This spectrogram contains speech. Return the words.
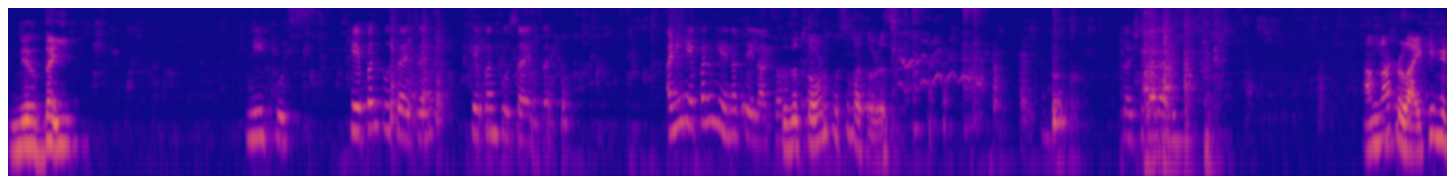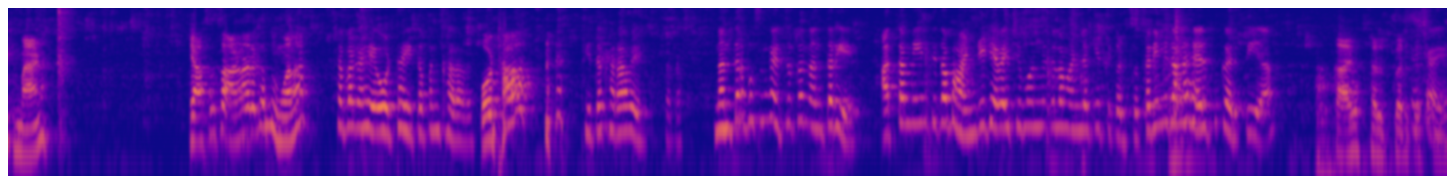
निर्दयी. नीट पुस. हे पण पुसायचंय. हे पण पुसायचंय. आणि हे पण घे ना तेलाचं. तुझं तोंड पुसू का थोडस? कशी काय? I am not liking it man हे असं चालणार का तुम्हाला? हे बघा हे ओठा इथं पण खराब आहे. ओठा? तिथं खराब आहे. सगळं नंतर पुसून घ्यायचं तर नंतर ये. आता मी तिथं भांडी ठेवायची म्हणून मी तुला म्हणलं की तिकडचं. तरी मी त्याला हेल्प करते या. काय हेल्प करते काय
